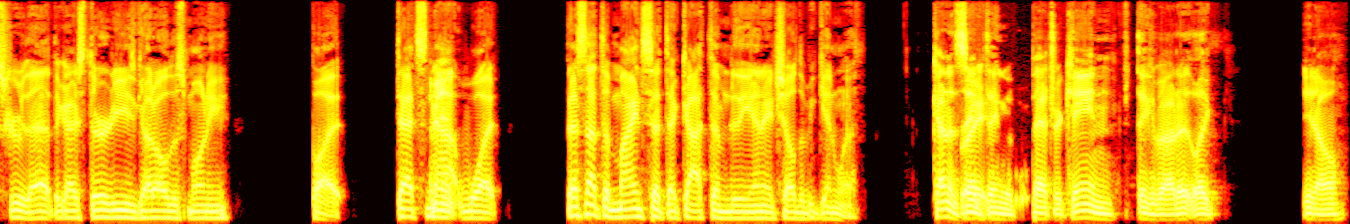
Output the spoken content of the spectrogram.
Screw that. The guy's 30, he's got all this money. But that's I mean- not what that's not the mindset that got them to the NHL to begin with. Kind of the same thing with Patrick Kane. Think about it. Like, you know,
